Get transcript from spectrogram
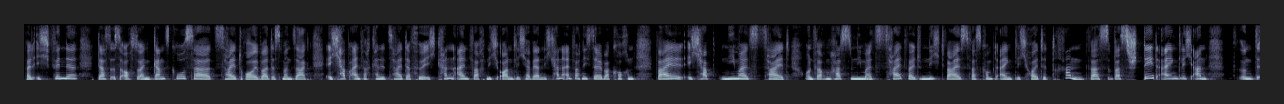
Weil ich finde, das ist auch so ein ganz großer Zeiträuber, dass man sagt, ich habe einfach keine Zeit dafür, ich kann einfach nicht ordentlicher werden, ich kann einfach nicht selber kochen, weil ich habe niemals Zeit. Und warum hast du niemals Zeit? Weil du nicht weißt, was kommt eigentlich heute dran? Was, was steht eigentlich an? Und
